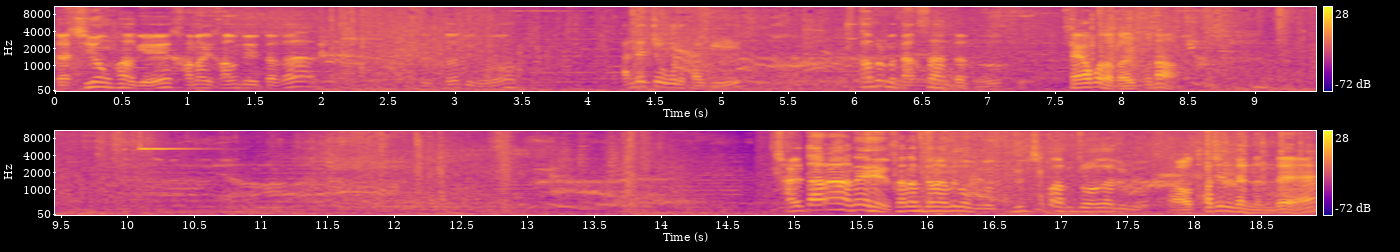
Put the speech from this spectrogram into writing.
자 지형 파괴 가만히 가운데 있다가 떠지고 반대쪽으로 가기. 까불면 낙사한다 그거 생각보다 넓구나. 잘 따라하네 사람들 하는 거뭐 눈치 빠름 좋아가지고 아 터진댔는데.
